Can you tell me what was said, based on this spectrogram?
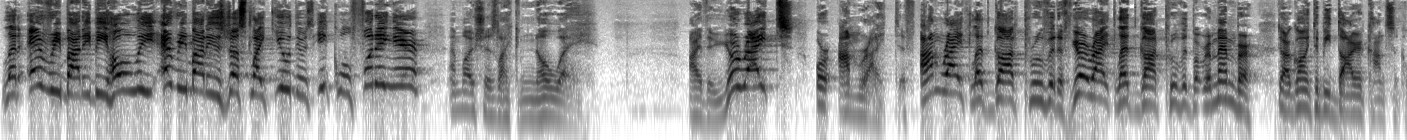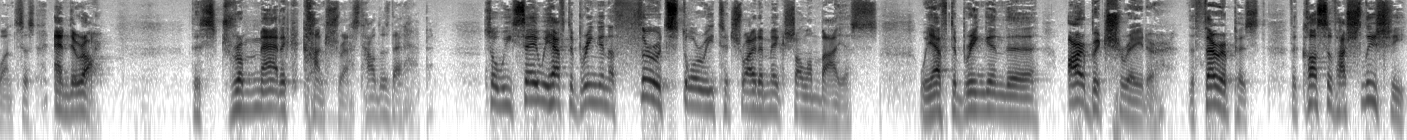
let everybody be holy. Everybody is just like you. There's equal footing here. And Moshe is like, no way. Either you're right or I'm right. If I'm right, let God prove it. If you're right, let God prove it. But remember, there are going to be dire consequences. And there are. This dramatic contrast. How does that happen? So we say we have to bring in a third story to try to make shalom bayis. We have to bring in the arbitrator, the therapist, the Kosov Hashlishi,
